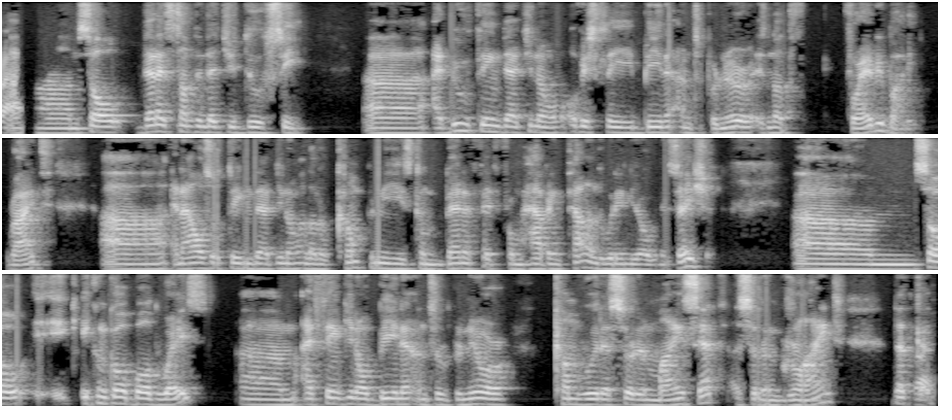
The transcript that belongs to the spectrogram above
Right. Um, so that is something that you do see. Uh, I do think that you know, obviously, being an entrepreneur is not for everybody, right? Uh, and I also think that you know a lot of companies can benefit from having talent within the organization. Um, so it, it, can go both ways. Um, I think you know being an entrepreneur comes with a certain mindset, a certain grind that right.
